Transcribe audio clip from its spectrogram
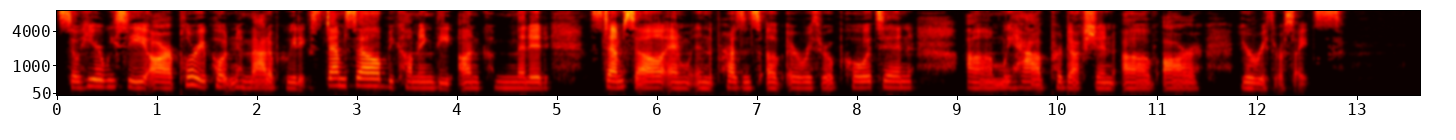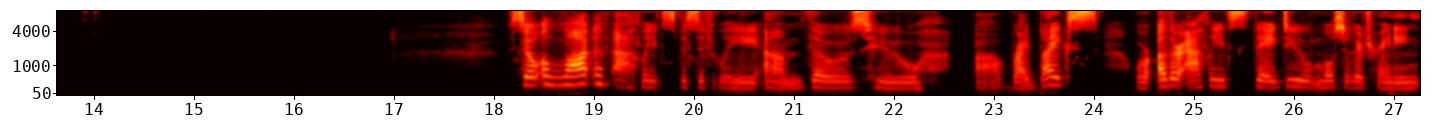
So here we see our pluripotent hematopoietic stem cell becoming the uncommitted stem cell, and in the presence of erythropoietin, um, we have production of our erythrocytes. So a lot of athletes, specifically um, those who uh, ride bikes, or other athletes, they do most of their training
